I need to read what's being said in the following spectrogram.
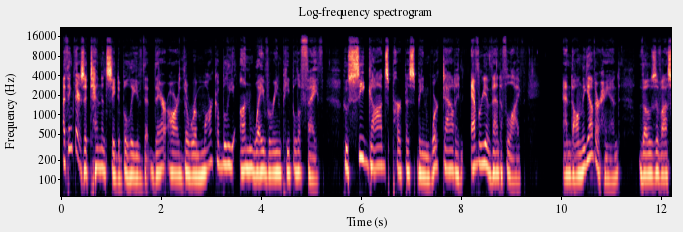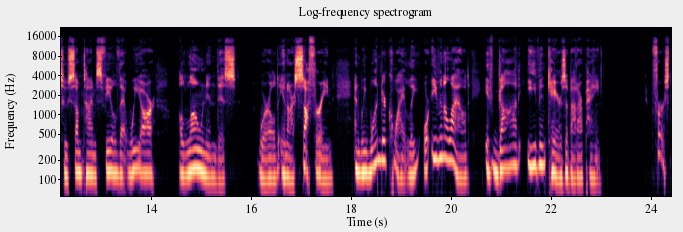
I think there's a tendency to believe that there are the remarkably unwavering people of faith who see God's purpose being worked out in every event of life, and on the other hand, those of us who sometimes feel that we are alone in this world in our suffering, and we wonder quietly or even aloud if God even cares about our pain. First,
